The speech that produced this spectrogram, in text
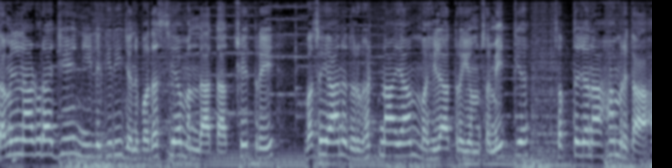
तमिलनाडुराज्ये नीलगिरी जनपदस्य मन्दाता क्षेत्रे बसयान दुर्घटनायां महिलात्रयं समेत्य सप्तजनाः मृताः,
